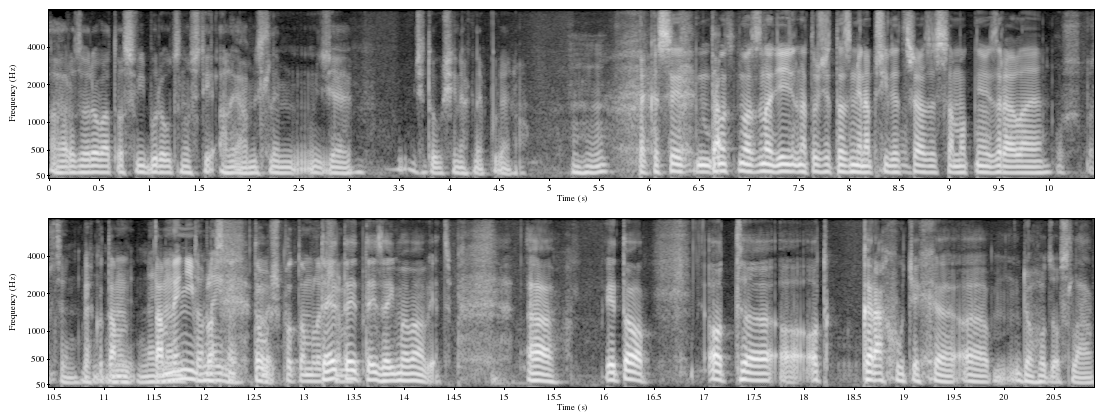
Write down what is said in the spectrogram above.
a rozhodovat o své budoucnosti, ale já myslím, že, že to už jinak nepůjde. No. Mm-hmm. Tak asi ta, moc, moc naději na to, že ta změna přijde třeba ze samotné Izraele. Už prostě jako tam, ne, tam ne, není to vlastně, nejde. to už potom. To je, to, je, to je zajímavá věc. Je to od, od krachu těch eh, dohod z Osla.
